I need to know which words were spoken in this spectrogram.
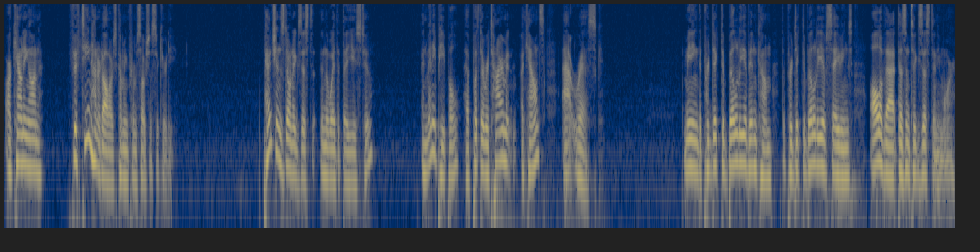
are counting on $1,500 coming from Social Security. Pensions don't exist in the way that they used to, and many people have put their retirement accounts at risk. Meaning the predictability of income, the predictability of savings all of that doesn't exist anymore.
